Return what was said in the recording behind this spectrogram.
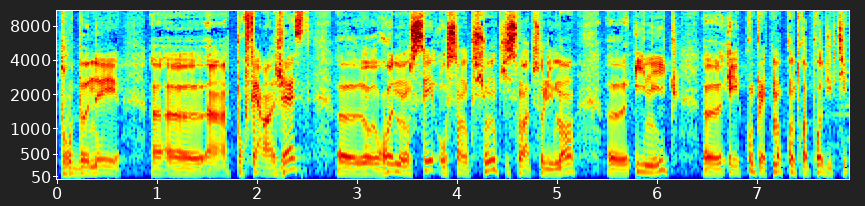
pour donner, euh, pour faire un geste, euh, renoncer aux sanctions qui sont absolument iniques et complètement contre-productives.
